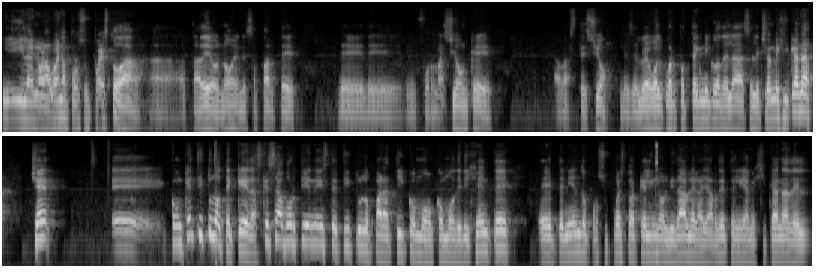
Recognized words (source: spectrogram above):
Y la enhorabuena, por supuesto, a, Tadeo, ¿no? En esa parte de información que, abasteció, desde luego, al cuerpo técnico de la selección mexicana. Che, eh, ¿con qué título te quedas? ¿Qué sabor tiene este título para ti como, como dirigente, eh, teniendo, por supuesto, aquel inolvidable gallardete en Liga Mexicana del,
